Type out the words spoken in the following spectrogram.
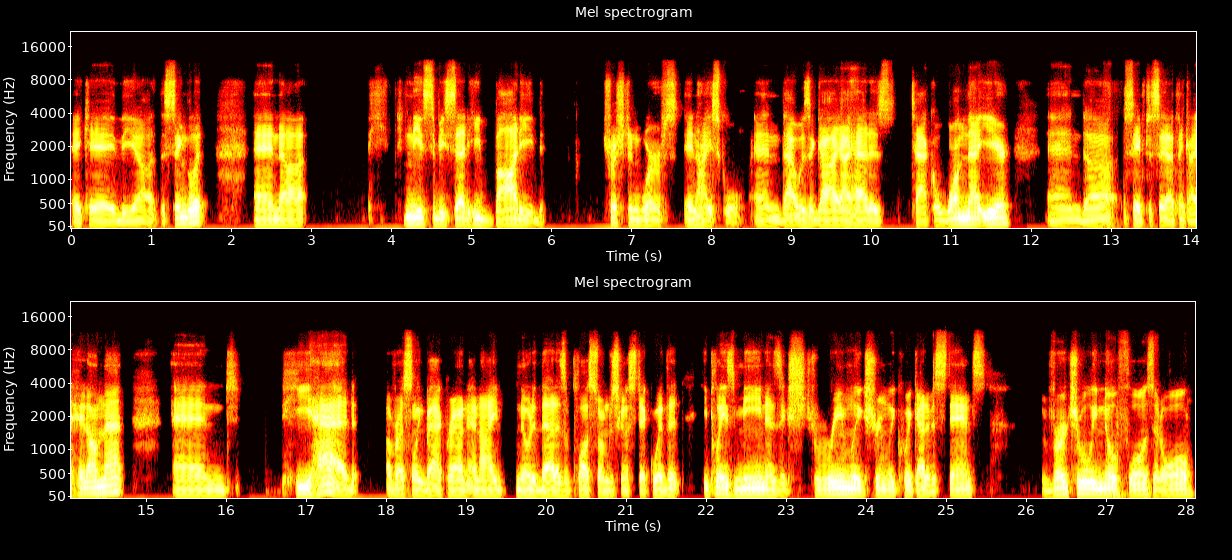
aka the uh, the singlet, and uh, needs to be said he bodied Tristan Wirfs in high school. And that was a guy I had as tackle one that year. And uh, safe to say, I think I hit on that. And he had a wrestling background, and I noted that as a plus. So I'm just going to stick with it. He plays mean and is extremely, extremely quick out of his stance, virtually no flaws at all.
